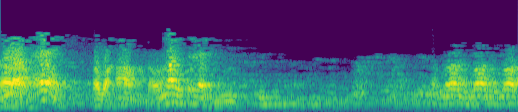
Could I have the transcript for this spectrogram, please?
آه. طبعا والله ثلاثة الله الله الله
